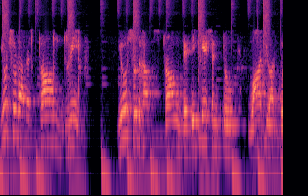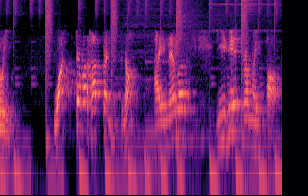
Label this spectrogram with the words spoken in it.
You should have a strong dream. You should have strong dedication to what you are doing. Whatever happens, you know, I never deviate from my path.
